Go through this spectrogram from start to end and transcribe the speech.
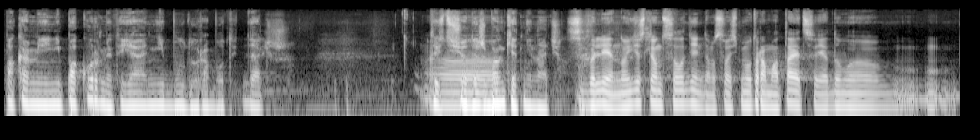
пока меня не покормят, я не буду работать дальше. То есть еще даже А, банкет не начался. Блин, ну если он целый день там с 8 утра мотается, я думаю,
